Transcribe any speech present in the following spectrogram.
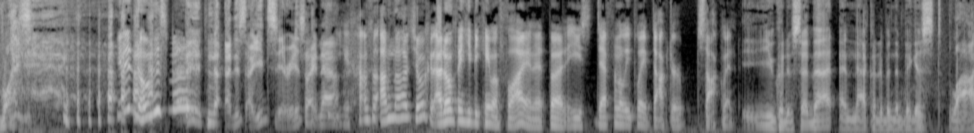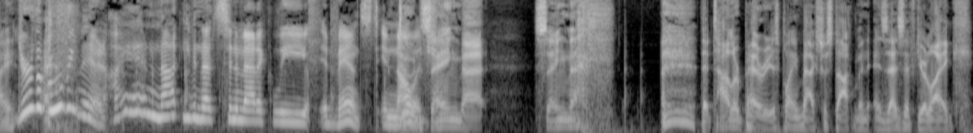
What? You didn't know this man? no, uh, this, are you serious right now? I'm, I'm not joking. I don't think he became a fly in it, but he's definitely played Doctor Stockman. You could have said that, and that could have been the biggest lie. You're the movie man. I am not even that cinematically advanced in Dude, knowledge. saying that, saying that, that Tyler Perry is playing Baxter Stockman is as if you're like.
